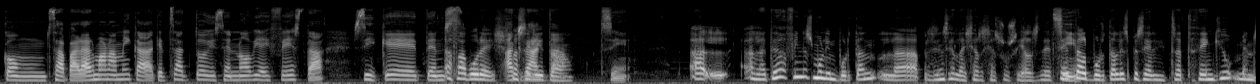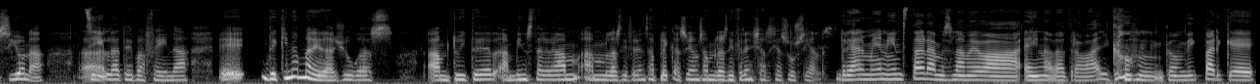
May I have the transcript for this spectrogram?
com separar-me una mica d'aquest sector i ser nòvia i festa, sí que tens... Afavoreix, Exacte, facilita. sí. El, a la teva feina és molt important la presència a les xarxes socials. De fet, Sí. el portal especialitzat Thank You menciona eh, Sí. la teva feina. Eh, de quina manera jugues amb Twitter, amb Instagram, amb les diferents aplicacions, amb les diferents xarxes socials? Realment Instagram és la meva eina de treball, com, com dic, perquè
